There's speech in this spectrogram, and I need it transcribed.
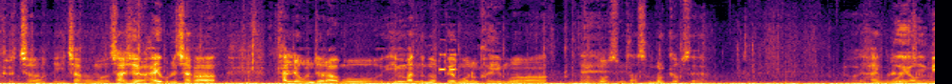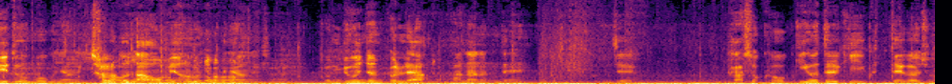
그렇죠. 이 차가 뭐 사실 하이브리드 차가 탄력 운전하고 힘 받는 거 빼고는 거의 뭐 네. 볼게 없습니다. 손볼 게 없어요. 하이브리드 뭐 연비도 뭐 그냥 잘 나오죠. 나오면 그럼요. 그냥 연비 운전 별로 아- 안 하는데 이제 가속하고 끼어들기 그때가 좀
